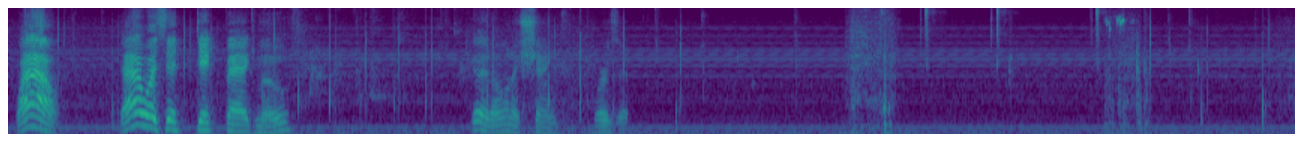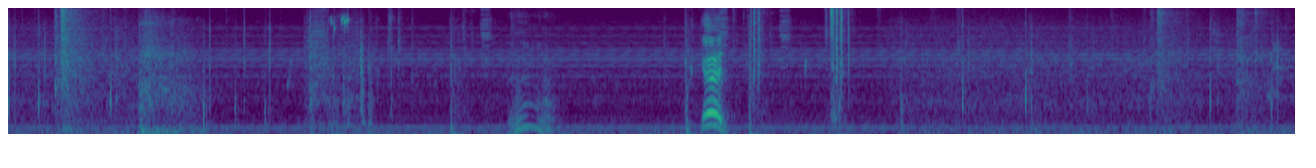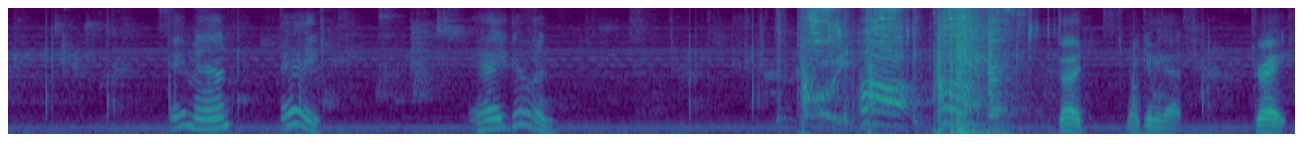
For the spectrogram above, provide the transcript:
Wow. That was a dickbag move. Good, I want a shank. Where is it? Good. Hey, man. Hey. How you doing? Good. No, give me that. Great.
